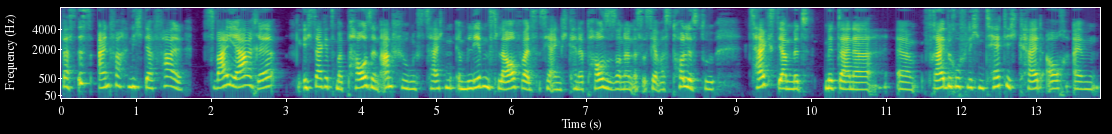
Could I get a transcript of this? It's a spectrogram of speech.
Das ist einfach nicht der Fall. Zwei Jahre, ich sage jetzt mal Pause in Anführungszeichen im Lebenslauf, weil es ist ja eigentlich keine Pause, sondern es ist ja was Tolles. Du zeigst ja mit mit deiner äh, freiberuflichen Tätigkeit auch einem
